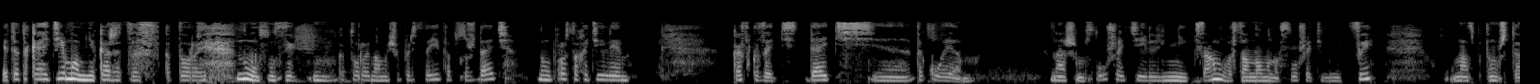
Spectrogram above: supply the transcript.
Это такая тема, мне кажется, с которой, ну, в смысле, которую нам еще предстоит обсуждать. Ну, мы просто хотели, как сказать, дать э, такое нашим слушательницам, в основном у нас слушательницы, у нас потому что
